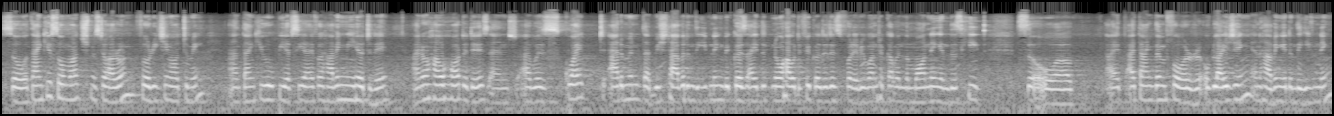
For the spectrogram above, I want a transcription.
So thank you so much, Mr. Arun, for reaching out to me. And thank you, PFCI, for having me here today. I know how hot it is, and I was quite adamant that we should have it in the evening because I didn't know how difficult it is for everyone to come in the morning in this heat. So uh, I, I thank them for obliging and having it in the evening.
